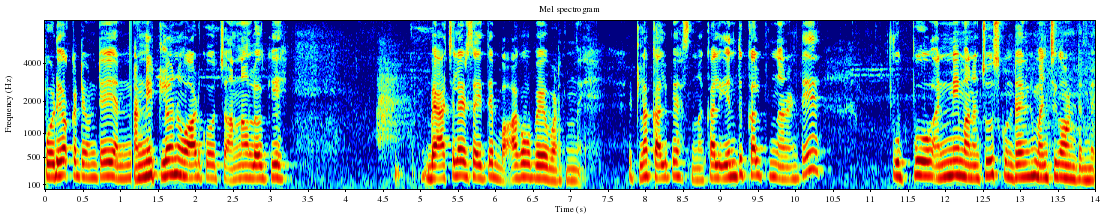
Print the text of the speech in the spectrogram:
పొడి ఒక్కటి ఉంటే అన్నిట్లోనూ వాడుకోవచ్చు. అన్నంలోకి బ్యాచిలర్స్ అయితే బాగా ఉపయోగపడుతుంది. ఇట్లా కలిపేస్తున్నా కలి ఎందుకు కలుపుతున్నానంటే ఉప్పు అన్నీ మనం చూసుకుంటానికి మంచిగా ఉంటుంది.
